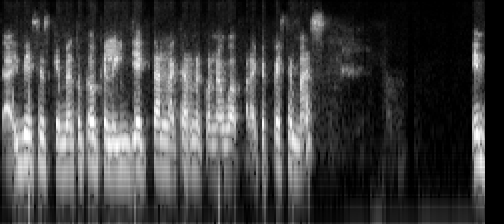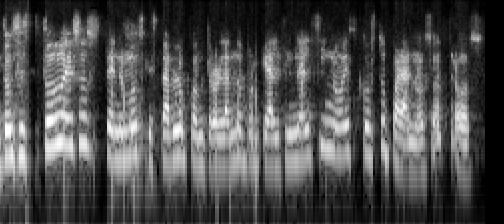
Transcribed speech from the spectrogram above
hay veces que me ha tocado que le inyectan la carne con agua para que pese más. Entonces, todo eso tenemos que estarlo controlando porque al final si no es costo para nosotros.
